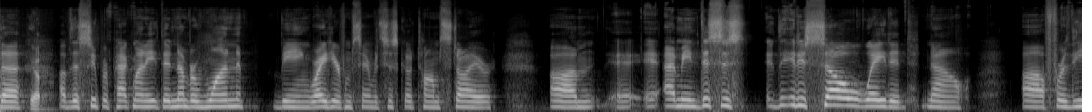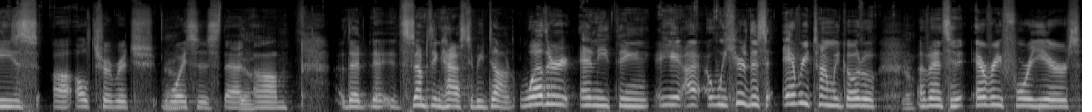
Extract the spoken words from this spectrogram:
the yep. of the super PAC money. The number one being right here from San Francisco, Tom Steyer. Um, I I mean, this is it is so weighted now uh, for these uh, ultra-rich voices that um, that, that it- something has to be done. Whether anything, yeah, I, we hear this every time we go to events, and every four years,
